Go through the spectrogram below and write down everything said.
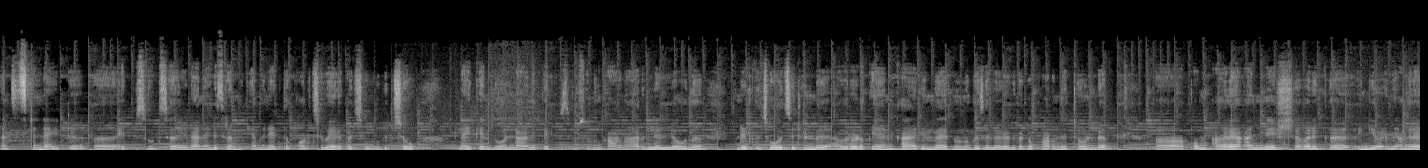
കൺസിസ്റ്റന്റ് ആയിട്ട് എപ്പിസോഡ്സ് ഇടാനായിട്ട് ശ്രമിക്കാം. എന്റെ അടുത്ത് കുറച്ച് പേരൊക്കെ ചോദിച്ചു ലൈക്ക് എന്തുകൊണ്ടാണ് ഇപ്പോൾ എപ്പിസോഡ്സ് ഒന്നും കാണാറില്ലല്ലോ എന്ന് എന്റെ അടുത്ത് ചോദിച്ചിട്ടുണ്ട്. അവരോടൊക്കെ ഞാൻ കാര്യം എന്തായിരുന്നു എന്നൊക്കെ ചിലരുടെ അടുത്തൊക്കെ പറഞ്ഞിട്ടുമുണ്ട് അപ്പം അങ്ങനെ അന്വേഷിച്ചവർക്ക് എനിക്ക് അങ്ങനെ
